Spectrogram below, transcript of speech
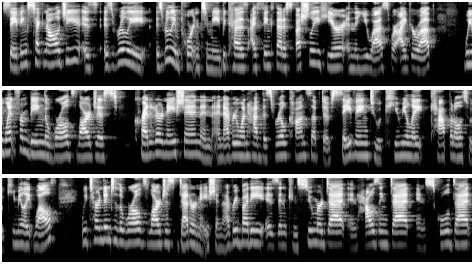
savings technology is is really is really important to me because I think that especially here in the US where I grew up, we went from being the world's largest creditor nation and, and everyone had this real concept of saving to accumulate capital, to accumulate wealth. We turned into the world's largest debtor nation. Everybody is in consumer debt, in housing debt, in school debt.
